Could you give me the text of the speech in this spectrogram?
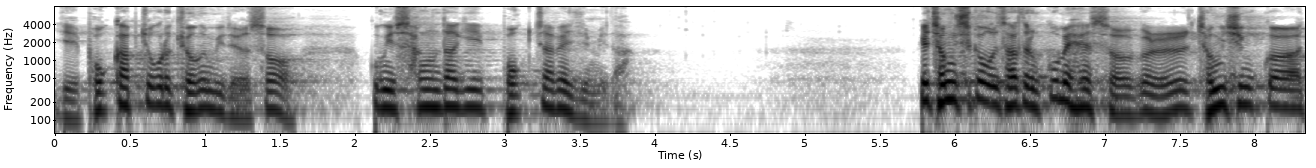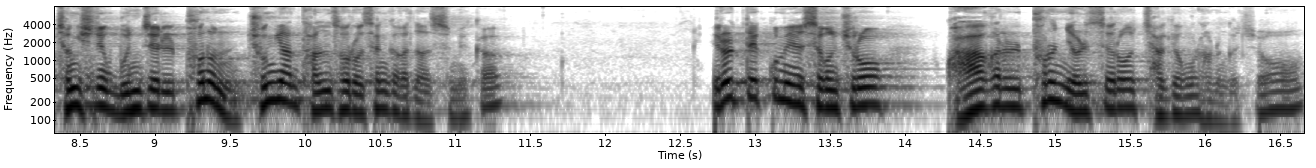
이제 복합적으로 경험이 되어서 꿈이 상당히 복잡해집니다. 정신과 의사들은 꿈의 해석을 정신과 정신적 문제를 푸는 중요한 단서로 생각하지 않습니까? 이럴 때 꿈의 해석은 주로 과거를 푸는 열쇠로 작용을 하는 거죠.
